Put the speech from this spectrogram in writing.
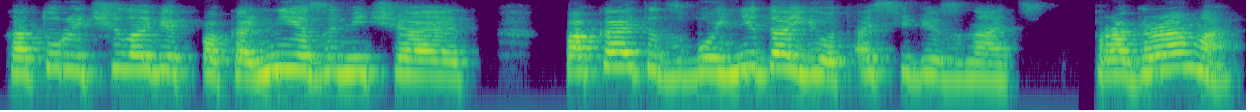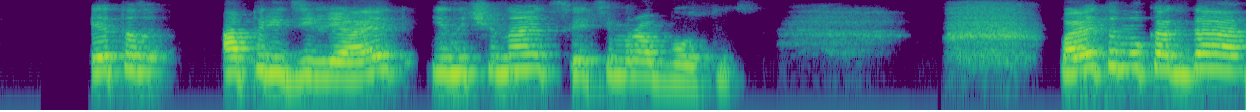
который человек пока не замечает, пока этот сбой не дает о себе знать, программа это определяет и начинает с этим работать. Поэтому, когда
